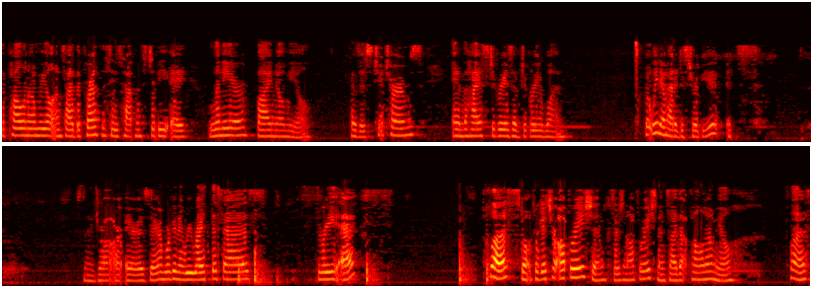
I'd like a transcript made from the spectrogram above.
the polynomial inside the parentheses happens to be a linear binomial because there's two terms and the highest degree is of degree 1. But we know how to distribute. It's just going to draw our arrows there. And we're going to rewrite this as 3x plus, don't forget your operation, because there's an operation inside that polynomial, plus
